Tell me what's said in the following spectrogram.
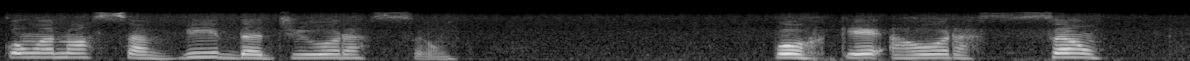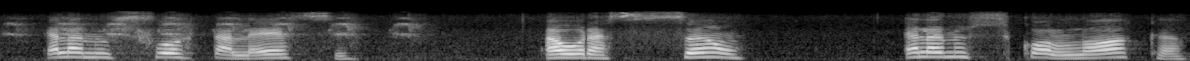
com a nossa vida de oração. Porque a oração, ela nos fortalece. A oração, ela nos coloca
